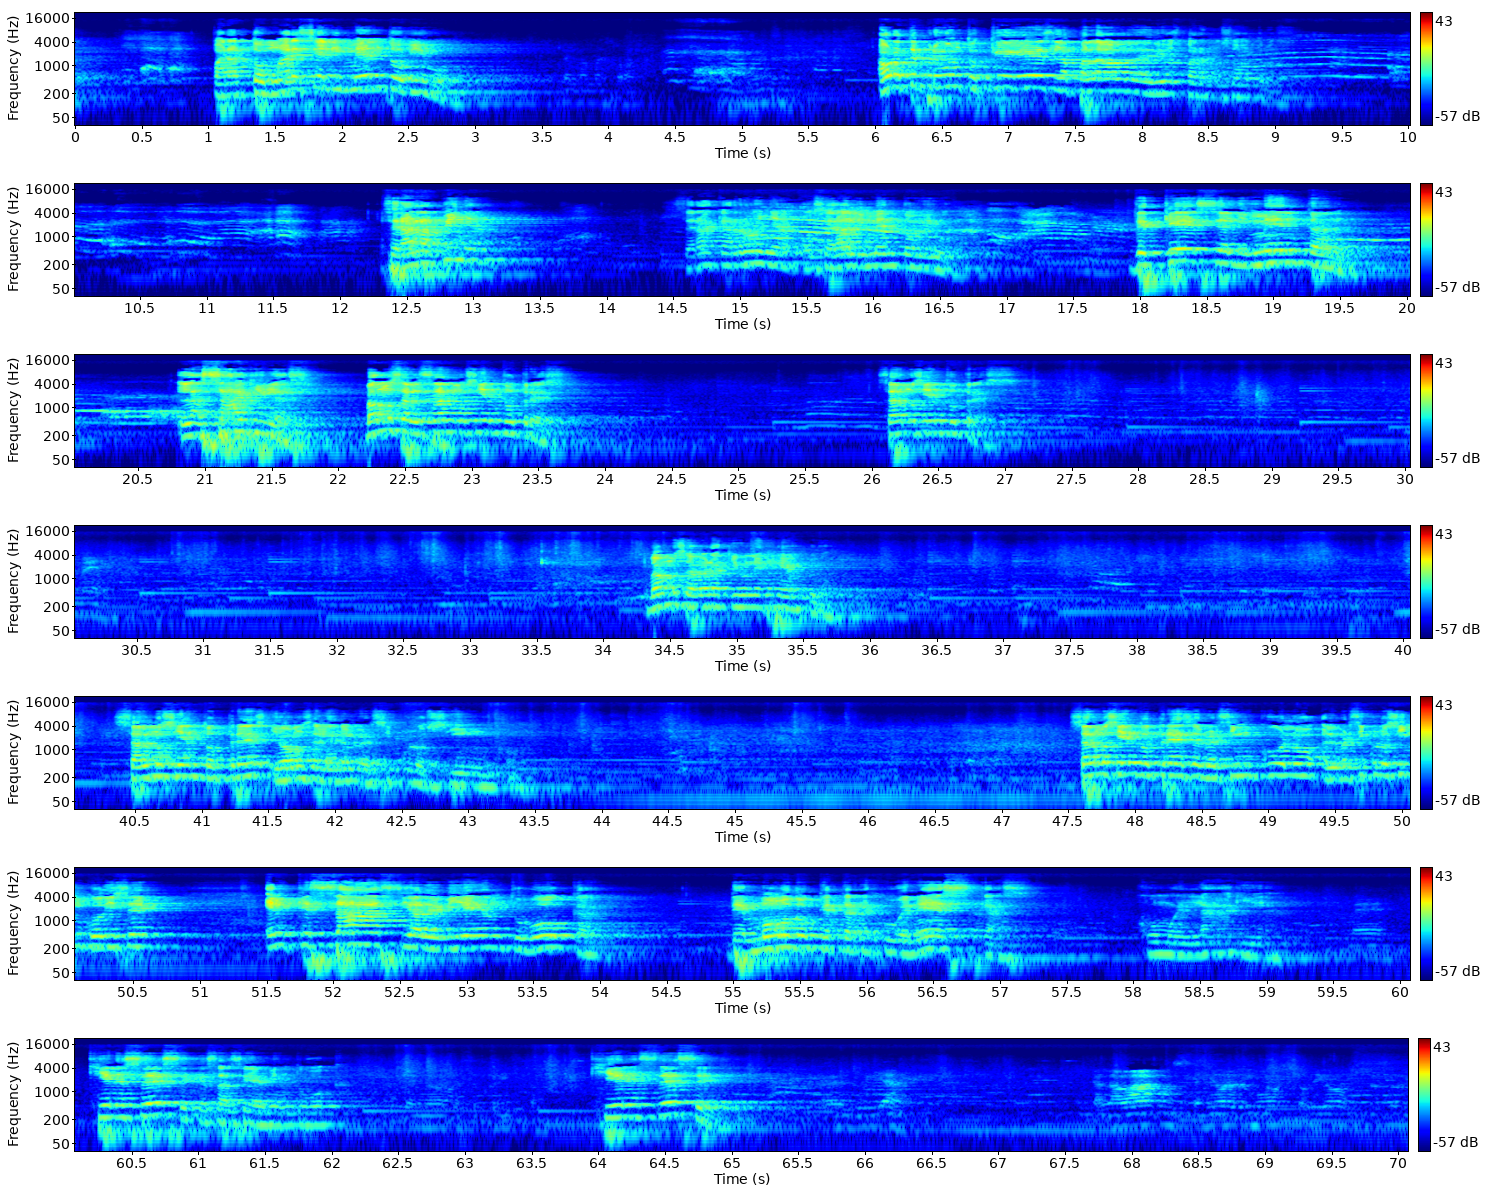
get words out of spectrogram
para tomar ese alimento vivo. Ahora te pregunto, ¿qué es la palabra de Dios para nosotros? ¿Será rapiña? ¿Será carroña o será alimento vivo? ¿De qué se alimentan las águilas? Vamos al Salmo 103. Salmo 103. Vamos a ver aquí un ejemplo. Salmo 103 y vamos a leer el versículo 5. Salmo 103, el versículo, el versículo 5 dice, el que sacia de bien tu boca, de modo que te rejuvenezcas como el águila. ¿Quién es ese que sacia bien tu boca? ¿Quién es ese?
